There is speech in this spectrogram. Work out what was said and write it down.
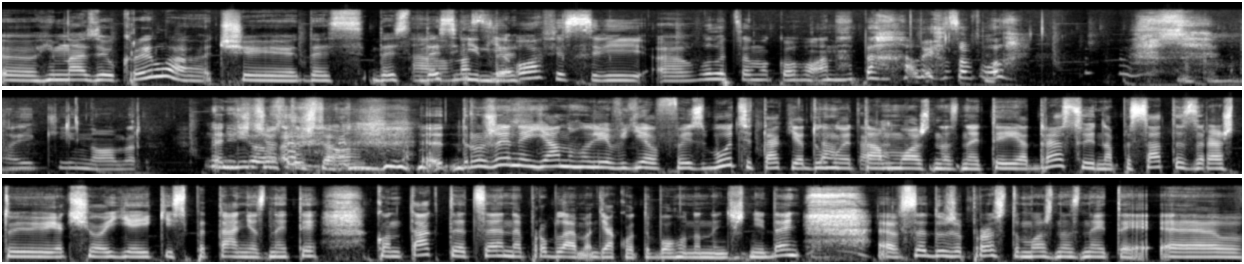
е, гімназію Крила чи десь десь А, десь у нас інде? є офіс свій, е, вулиця Макогона, та, але я забула. Який номер? Ну, Нічого страшного. Дружини Янголів є в Фейсбуці. Так, я думаю, так, там так. можна знайти і адресу, і написати. Зрештою, якщо є якісь питання, знайти контакти, це не проблема. Дякувати Богу на нинішній день. Е, Все дуже просто можна знайти. Е,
